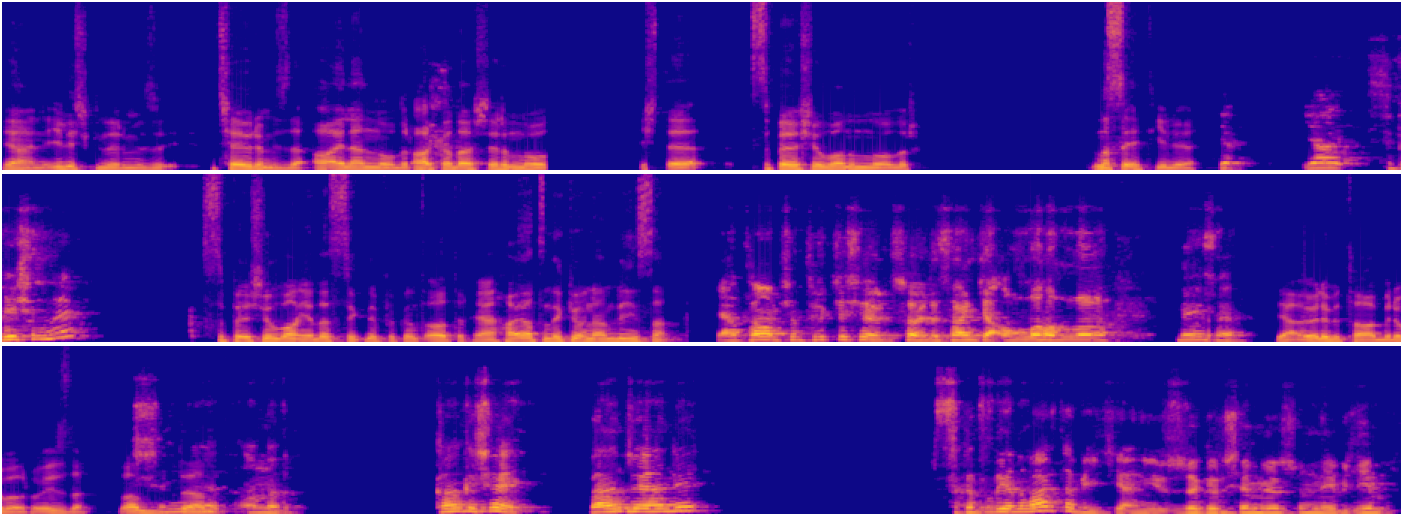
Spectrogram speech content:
Yani ilişkilerimizi çevremizde ailen ne olur, arkadaşların ne olur, işte special one'ın ne olur? Nasıl etkiliyor? Ya special ne? Special one ya da significant other. Yani hayatındaki önemli insan. Ya tamam şimdi Türkçe şey söyle sanki Allah Allah. Neyse. Ya öyle bir tabiri var o yüzden. Tamam Şimdi devam et. anladım. Kanka şey bence yani sıkıntılı yanı var tabii ki yani yüz yüze görüşemiyorsun ne bileyim.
